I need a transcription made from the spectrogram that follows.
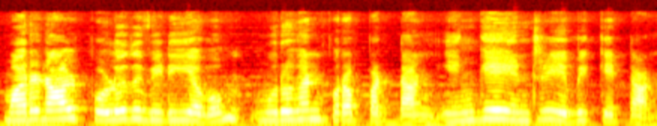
மறுநாள் பொழுது விடியவும் முருகன் புறப்பட்டான். எங்கே? என்று எவி கேட்டான்.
